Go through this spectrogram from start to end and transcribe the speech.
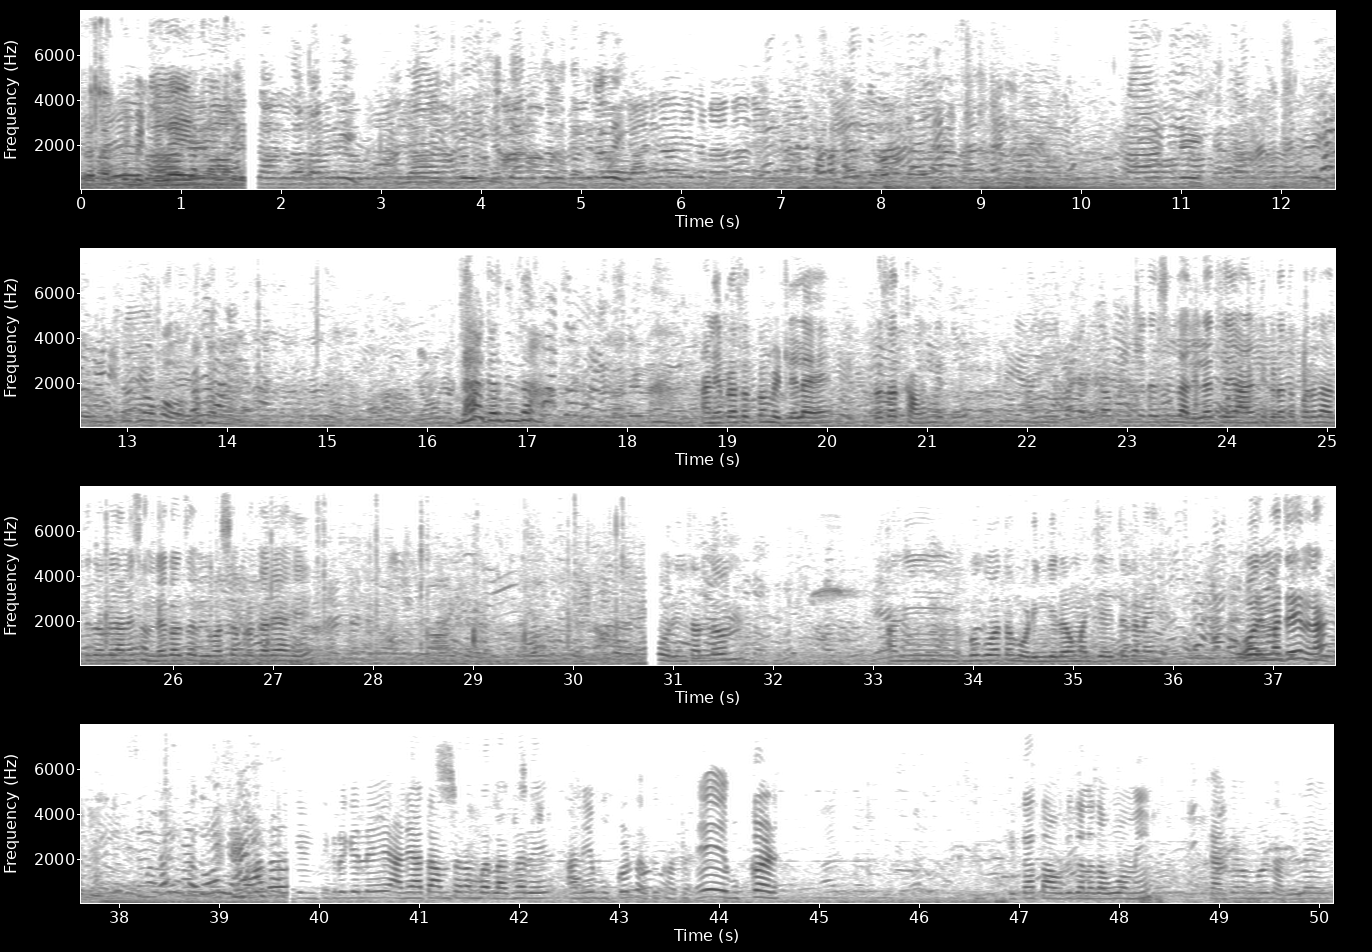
प्रसाद पण भेटलेला आहे. जा गर्दी जा. आणि प्रसाद पण भेटलेला आहे. प्रसाद खाऊन घेतो. आणि सकाळी तर आपण इथलं दर्शन झालेलंच आहे आणि तिकडं तर परत आरती चालू आहे आणि संध्याकाळचा व्ह्यू अशा प्रकारे आहे. होरिंग चाललं आणि बघू आता होडिंग गेल्यावर मज्जा येते का नाही. होरिंग मज्जा येईल ना? तिकडे गेले आणि आता आमचा नंबर लागणार आहे. आणि बुक्कड सारखं खात ए बुक्कड इथं आता आवडी जण जाऊ आम्ही. त्यांचा नंबर झालेला आहे.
